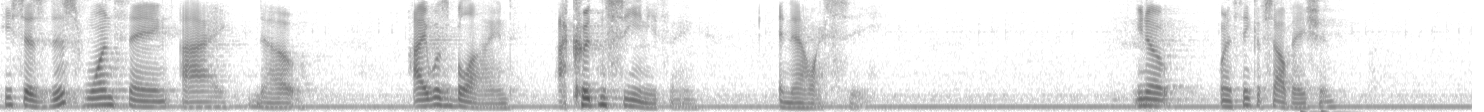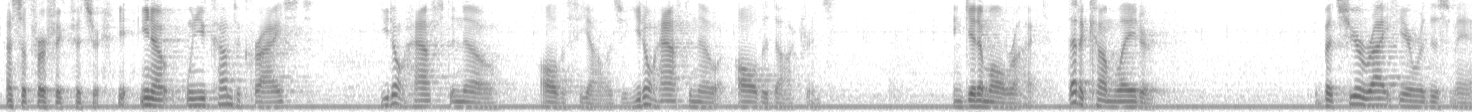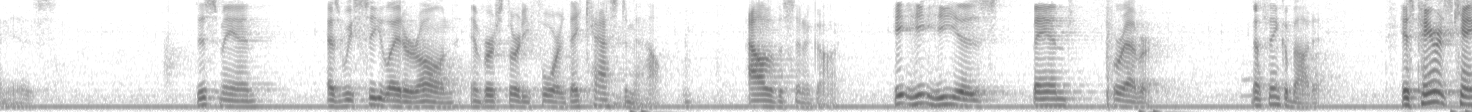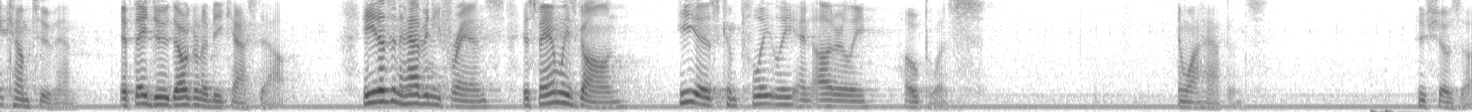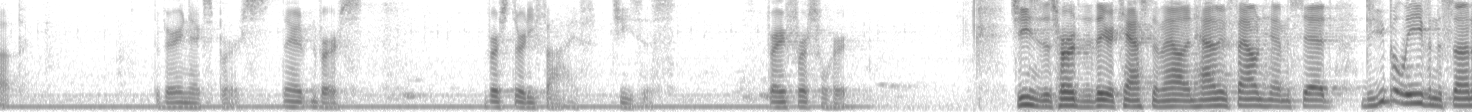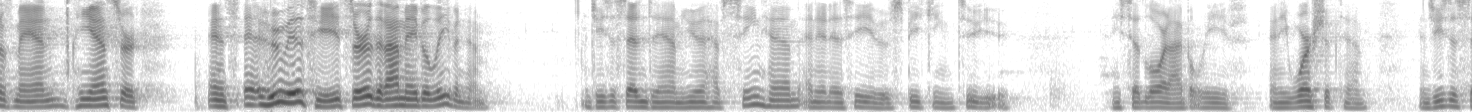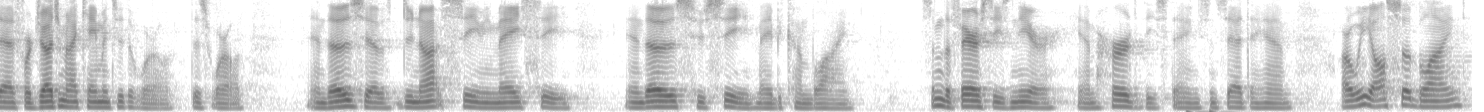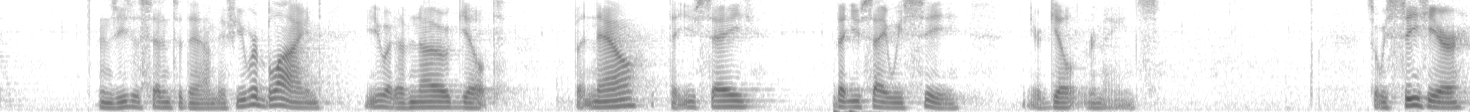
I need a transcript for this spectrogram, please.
He says, This one thing I know. I was blind. I couldn't see anything. And now I see. You know, when I think of salvation, that's a perfect picture. You know, when you come to Christ, you don't have to know all the theology. You don't have to know all the doctrines and get them all right. That'll come later. But you're right here where this man is. This man, as we see later on in verse 34, they cast him out, out of the synagogue. He, he, he is banned forever. Now think about it. His parents can't come to him. If they do, they're going to be cast out. He doesn't have any friends. His family's gone. He is completely and utterly hopeless. And what happens? Who shows up? The very next verse. Verse. Verse 35. Jesus. Very first word. Jesus heard that they had cast him out, and having found him, said, Do you believe in the Son of Man? He answered, and eh, who is he, sir, that I may believe in him? And Jesus said unto him, You have seen him, and it is he who is speaking to you. And he said, Lord, I believe. And he worshiped him. And Jesus said, For judgment I came into the world, this world. And those who have, do not see me may see, and those who see may become blind. Some of the Pharisees near him heard these things and said to him, Are we also blind? And Jesus said unto them, If you were blind, you would have no guilt. But now that you say that you say we see, your guilt remains. So we see here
